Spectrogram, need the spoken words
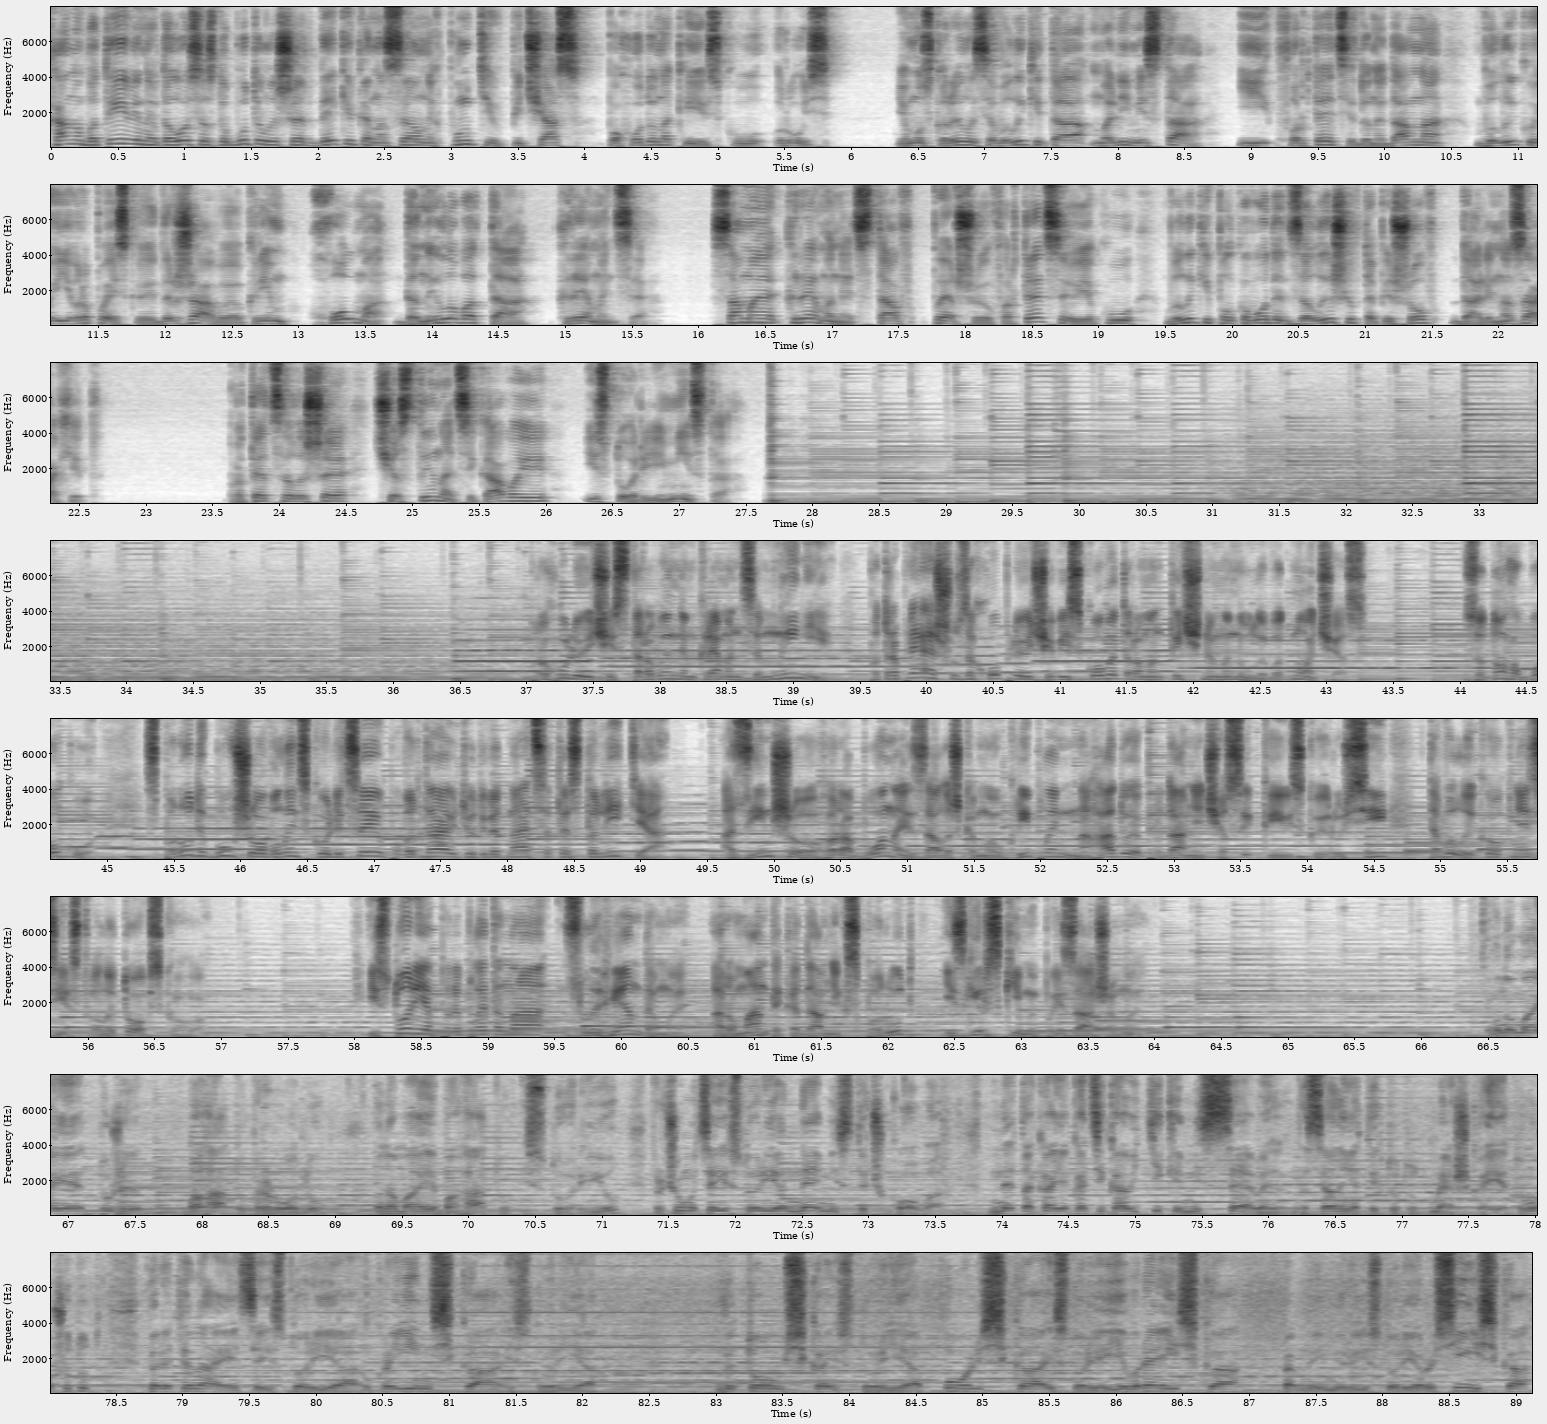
Хану Батиєві не вдалося здобути лише декілька населених пунктів під час походу на Київську Русь. Йому скорилися великі та малі міста і фортеці донедавна великої європейської держави, окрім Холма, Данилова та Кременця. Саме Кременець став першою фортецею, яку великий полководець залишив та пішов далі на захід. Проте це лише частина цікавої історії міста. Прогулюючись старовинним Кременцем нині, потрапляєш у захоплююче військове та романтичне минуле водночас. З одного боку, споруди бувшого Волинського ліцею повертають у 19 століття, а з іншого гора Бона із залишками укріплень нагадує про давні часи Київської Русі та Великого князівства Литовського. Історія переплетена з легендами, а романтика давніх споруд із гірськими пейзажами. Воно має дуже багату природу, воно має багату історію. Причому ця історія не містечкова, не така, яка цікавить тільки місцеве населення тих, хто тут мешкає. Тому що тут перетинається історія українська, історія литовська, історія польська, історія єврейська, певною мірою історія російська.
